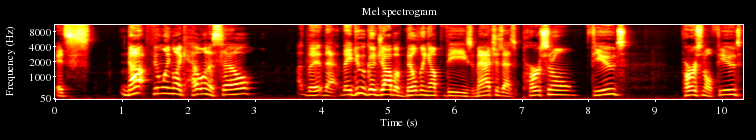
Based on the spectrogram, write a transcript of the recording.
It's not feeling like Hell in a Cell. The, that they do a good job of building up these matches as personal feuds, personal feuds.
